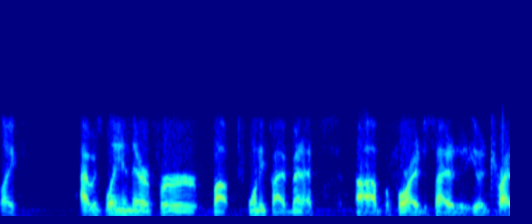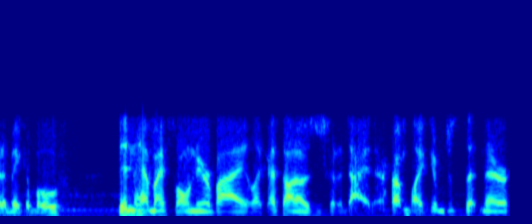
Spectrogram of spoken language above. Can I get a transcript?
Like I was laying there for about 25 minutes uh, before I decided to even try to make a move. Didn't have my phone nearby. Like I thought I was just going to die there. I'm like I'm just sitting there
